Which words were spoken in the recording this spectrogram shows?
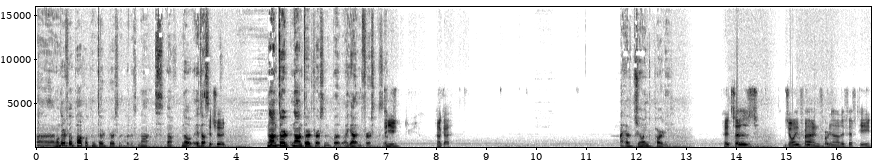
Uh, I wonder if it'll pop up in third person, but if not, oh no, it doesn't. It should. Non third, non third person, but I got it in first. So. You, okay. I have joined party. It says join friend 49 out of 50.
